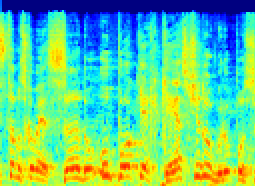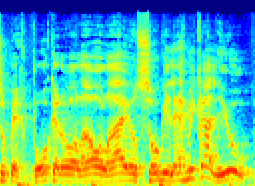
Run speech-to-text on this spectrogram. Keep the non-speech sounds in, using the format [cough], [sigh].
Estamos começando o PokerCast do grupo Super Poker. Olá, olá, eu sou o Guilherme Calil.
